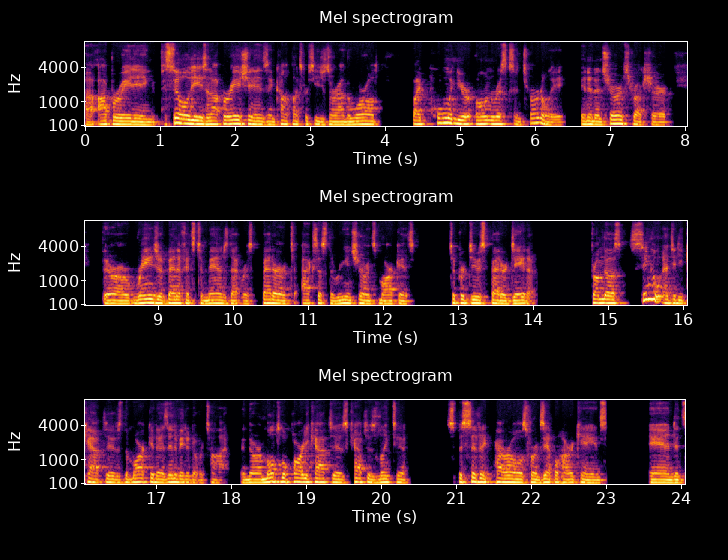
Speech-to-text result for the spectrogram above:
uh, operating facilities and operations and complex procedures around the world by pooling your own risks internally in an insurance structure there are a range of benefits to manage that risk better to access the reinsurance markets to produce better data from those single entity captives the market has innovated over time and there are multiple party captives captives linked to specific perils for example hurricanes and it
